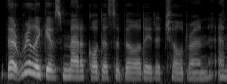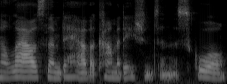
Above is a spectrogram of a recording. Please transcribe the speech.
that really gives medical disability to children and allows them to have accommodations in the school.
